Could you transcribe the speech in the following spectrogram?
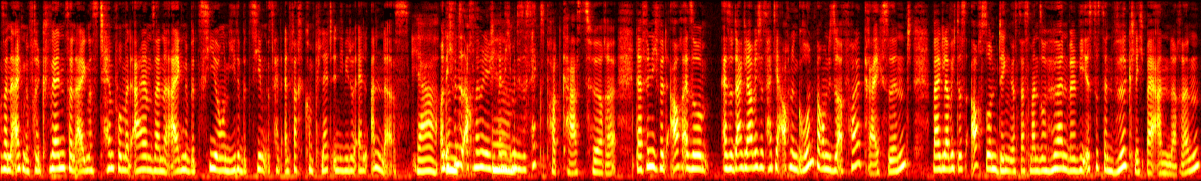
seine eigene Frequenz, sein eigenes Tempo mit allem, seine eigene Beziehung. Und jede Beziehung ist halt einfach komplett individuell anders. Ja. Und ich finde es auch, wenn ich, ja. wenn ich immer diese Sex-Podcasts höre, da finde ich, wird auch, also, also da glaube ich, das hat ja auch einen Grund, warum die so erfolgreich sind, weil, glaube ich, das auch so ein Ding ist, dass man so hören will, wie ist es denn wirklich bei anderen?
